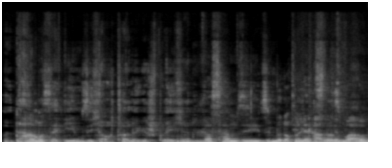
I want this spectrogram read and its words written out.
Und daraus ergeben sich auch tolle Gespräche. Und was haben Sie Sind wir noch bei Charisma,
